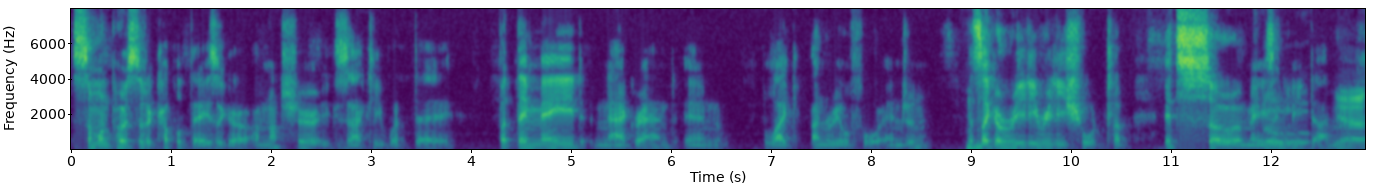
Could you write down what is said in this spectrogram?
someone posted a couple days ago. I'm not sure exactly what day, but they made Nagrand in like Unreal 4 engine. Mm-hmm. It's like a really really short clip. It's so amazingly Ooh, done. Yeah.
